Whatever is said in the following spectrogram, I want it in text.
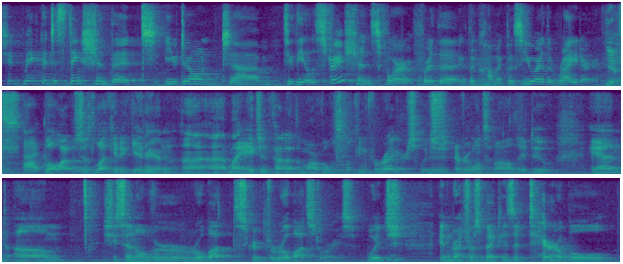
Should make the distinction that you don't um, do the illustrations for, for the, the comic books. You are the writer. Yes. Uh, well, I was just lucky to get in. Uh, uh, my agent found out that Marvel was looking for writers, which every once in a while they do, and um, she sent over robot the script to Robot Stories, which, in retrospect, is a terrible.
